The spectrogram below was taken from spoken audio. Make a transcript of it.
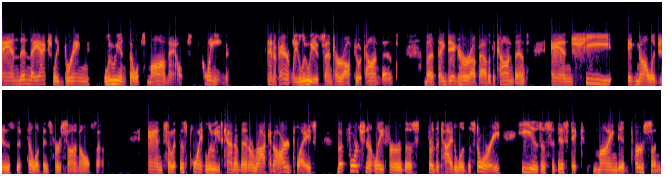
and then they actually bring Louis and Philip's mom out, Queen, and apparently Louis has sent her off to a convent, but they dig her up out of the convent, and she acknowledges that Philip is her son also. And so at this point, Louis is kind of in a rock and a hard place but fortunately for the for the title of the story, he is a sadistic minded person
